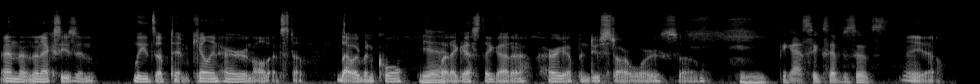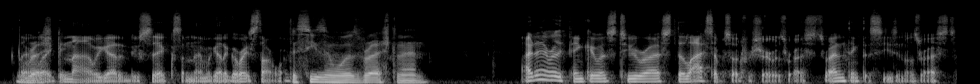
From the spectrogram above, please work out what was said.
And then the next season leads up to him killing her and all that stuff. That would have been cool. Yeah. But I guess they gotta hurry up and do Star Wars. So Mhm. They got six episodes. yeah, they're Rushed like, it. nah, we gotta do six, and then we gotta go write Star Wars. The season was rushed, man. I didn't really think it was too rushed. The last episode for sure was rushed. So I didn't think the season was rushed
